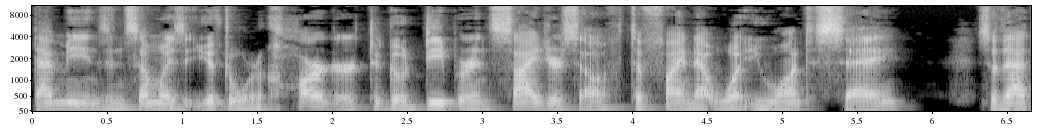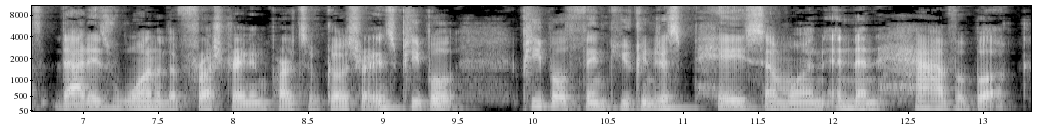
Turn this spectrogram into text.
that means in some ways that you have to work harder to go deeper inside yourself to find out what you want to say so that's that is one of the frustrating parts of ghostwriting. Is people people think you can just pay someone and then have a book,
